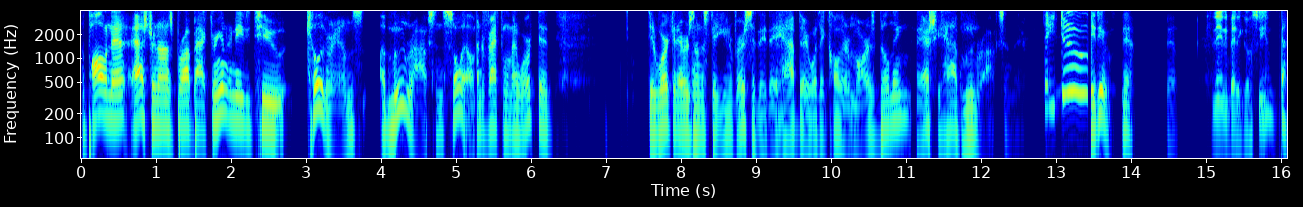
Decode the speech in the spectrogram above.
Apollo na- astronauts brought back 382 kilograms of moon rocks and soil. Matter of fact, when I worked at did work at Arizona State University, they have their what they call their Mars building. They actually have moon rocks in there. They do. They do. Yeah. Yeah. Can anybody go see them? Yeah.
